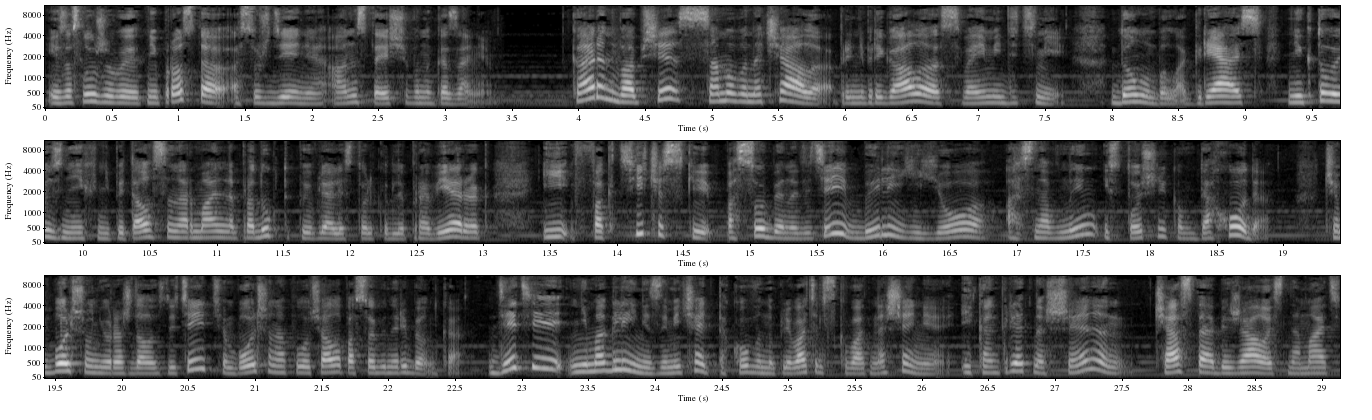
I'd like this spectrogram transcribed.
и заслуживает не просто осуждения, а настоящего наказания. Карен вообще с самого начала пренебрегала своими детьми. Дома была грязь, никто из них не питался нормально, продукты появлялись только для проверок, и фактически пособия на детей были ее основным источником дохода. Чем больше у нее рождалось детей, тем больше она получала пособие на ребенка. Дети не могли не замечать такого наплевательского отношения, и конкретно Шеннон часто обижалась на мать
